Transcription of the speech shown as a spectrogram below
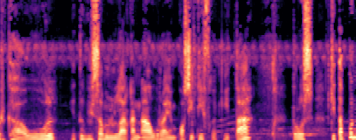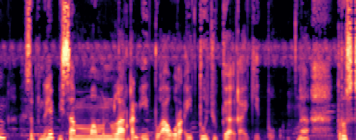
bergaul itu bisa menularkan aura yang positif ke kita. Terus kita pun sebenarnya bisa menularkan itu aura itu juga kayak gitu. Nah terus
